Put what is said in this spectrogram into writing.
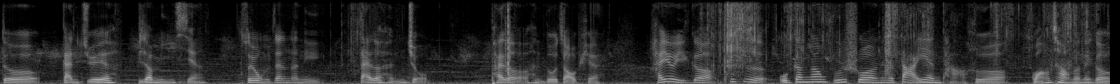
的感觉比较明显，所以我们在那里待了很久，拍了很多照片。还有一个就是我刚刚不是说了那个大雁塔和广场的那个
